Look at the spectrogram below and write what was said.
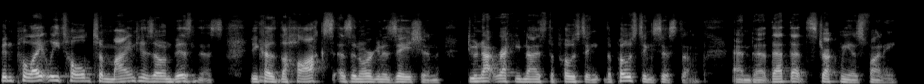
been politely told to mind his own business because the Hawks as an organization do not recognize the posting the posting system, and uh, that that struck me as funny.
